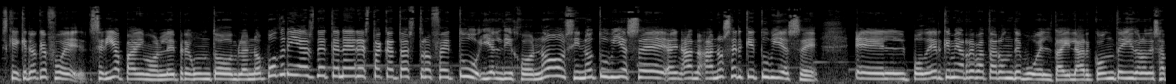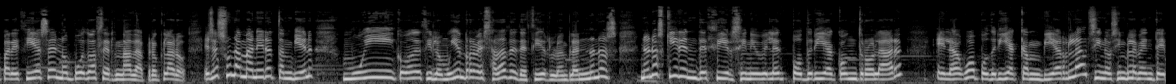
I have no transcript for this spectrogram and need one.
es que creo que fue, sería Paimon, le preguntó, en plan, ¿no podrías detener esta catástrofe tú? Y él dijo, no, si no tuviese, a, no ser que tuviese el poder que me arrebataron de vuelta y el arconte hidro desapareciese, no puedo hacer nada. Pero claro, esa es una manera también muy, ¿cómo decirlo?, muy enrevesada de decirlo. En plan, no nos, no nos quieren decir si Nibilet podría controlar el agua, podría cambiarla, sino simplemente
